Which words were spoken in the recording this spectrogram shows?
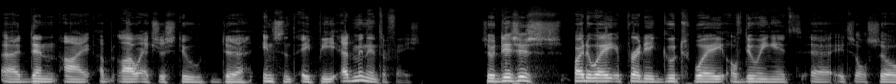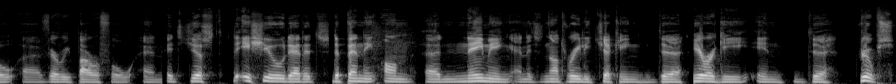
uh, then I allow access to the instant AP admin interface. So this is, by the way, a pretty good way of doing it. Uh, it's also uh, very powerful and it's just the issue that it's depending on uh, naming and it's not really checking the hierarchy in the groups.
